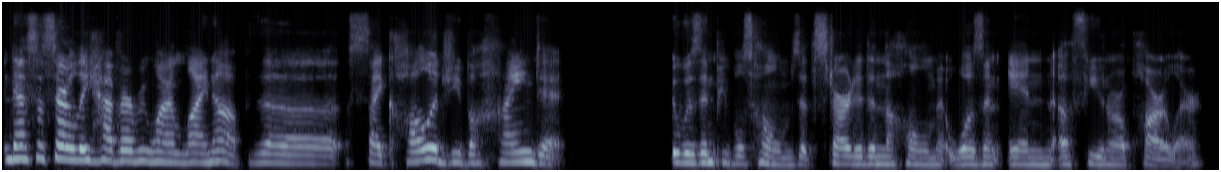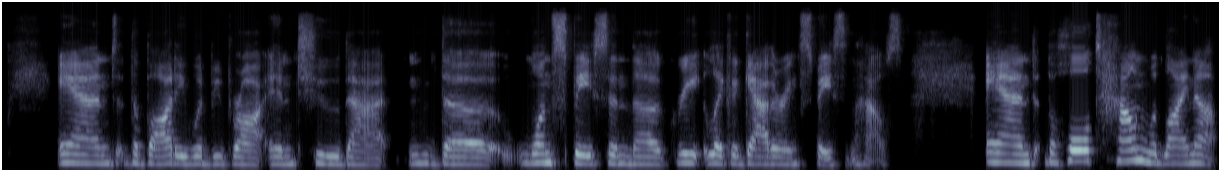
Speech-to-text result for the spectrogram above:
necessarily have everyone line up. The psychology behind it, it was in people's homes. It started in the home, it wasn't in a funeral parlor. And the body would be brought into that, the one space in the, like a gathering space in the house. And the whole town would line up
